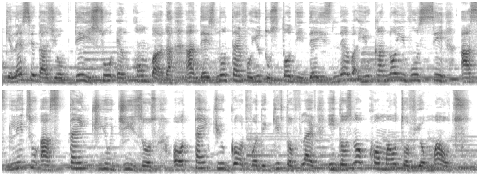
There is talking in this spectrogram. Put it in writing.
Okay, let's say that your day is so encumbered and there is no time for you to study. There is never, you cannot even say as little as thank you, Jesus, or thank you, God, for the gift of life. It does not come out of your mouth.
